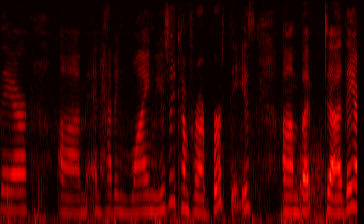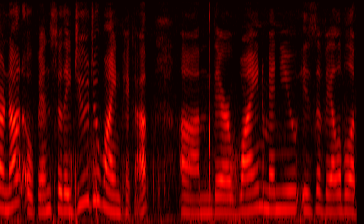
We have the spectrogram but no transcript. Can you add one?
there um, and having wine. We usually come for our birthdays, um, but uh, they are not open, so they do do wine pickup. Um, their wine menu is available at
